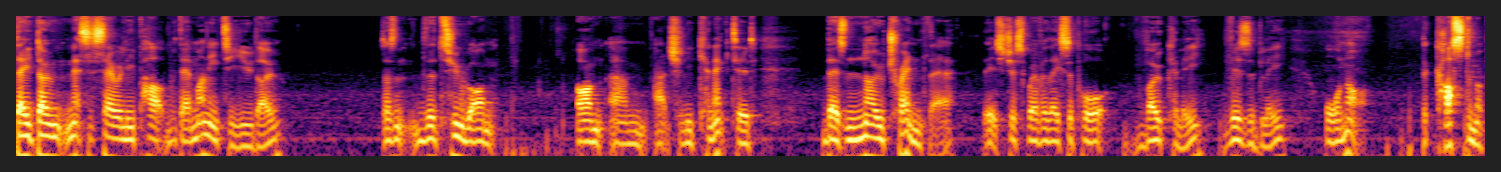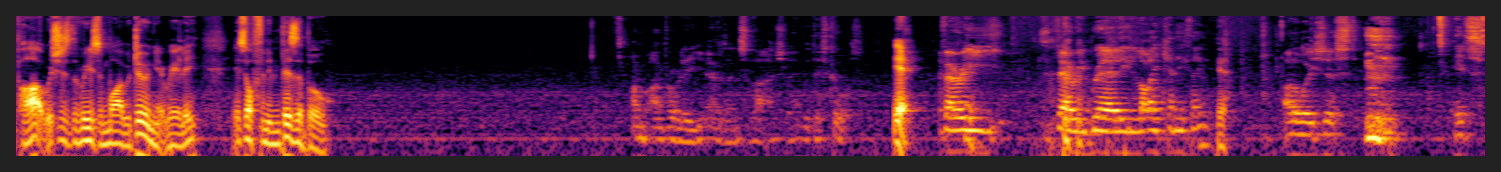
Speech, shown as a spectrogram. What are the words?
They don't necessarily part with their money to you though. Doesn't the two aren't aren't um, actually connected? There's no trend there. It's just whether they support vocally, visibly, or not. The customer part, which is the reason why we're doing it, really, is often invisible. I'm, I'm probably evidence of that actually with this course. Yeah, Very, very rarely like anything. yeah, I'll always just it's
